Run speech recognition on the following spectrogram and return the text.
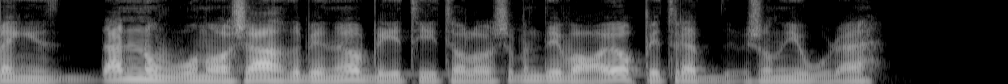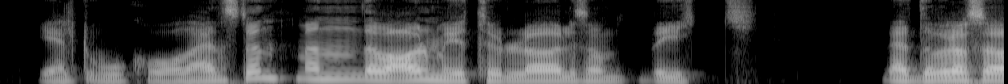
lenge Det er noen år siden. Det begynner jo å bli 10-12 år siden, men de var jo oppe i tredjedivisjon og gjorde det helt OK der en stund. Men det var vel mye tull, og liksom, det gikk nedover. Og så,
